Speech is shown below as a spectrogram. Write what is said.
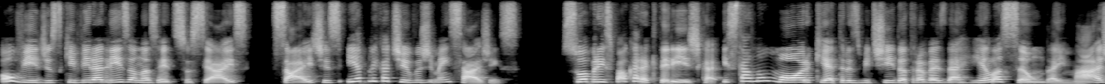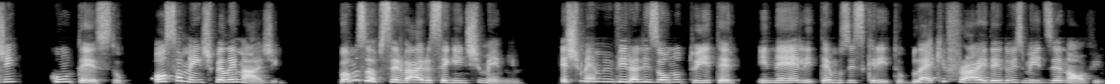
ou vídeos que viralizam nas redes sociais, sites e aplicativos de mensagens. Sua principal característica está no humor que é transmitido através da relação da imagem com o texto, ou somente pela imagem. Vamos observar o seguinte meme. Este meme viralizou no Twitter e nele temos escrito Black Friday 2019,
